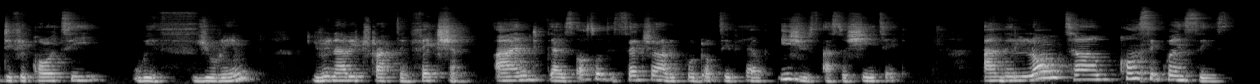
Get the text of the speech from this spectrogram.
difficulty with urine, urinary tract infection, and there is also the sexual and reproductive health issues associated. And the long term consequences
